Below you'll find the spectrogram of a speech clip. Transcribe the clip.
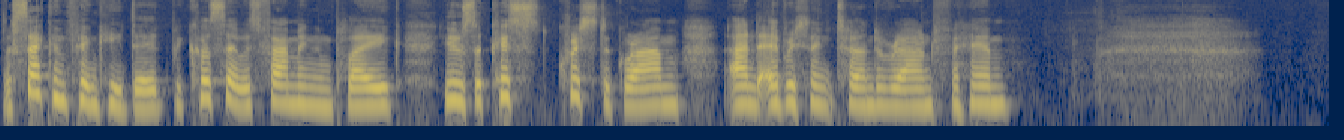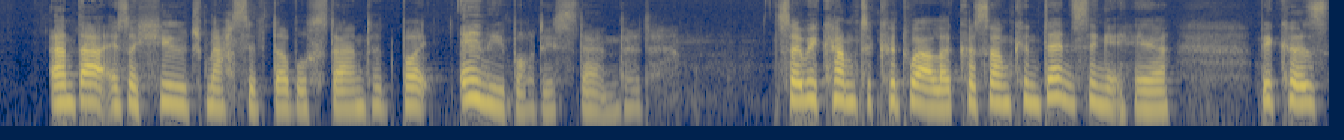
The second thing he did, because there was famine and plague, used Chris- Christogram and everything turned around for him. And that is a huge, massive double standard by anybody's standard. So we come to Caedwalla because I'm condensing it here because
